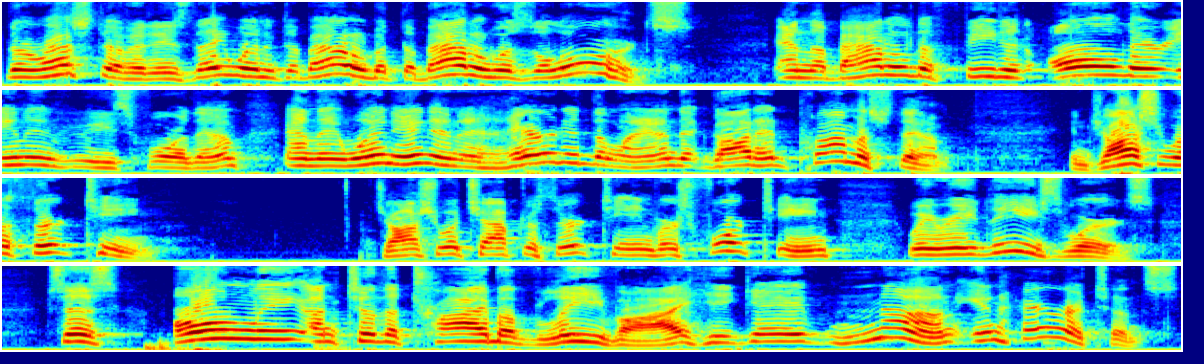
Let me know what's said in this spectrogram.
the rest of it is they went into battle, but the battle was the Lord's. And the battle defeated all their enemies for them, and they went in and inherited the land that God had promised them. In Joshua 13, Joshua chapter 13, verse 14, we read these words. It says, Only unto the tribe of Levi he gave none inheritance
